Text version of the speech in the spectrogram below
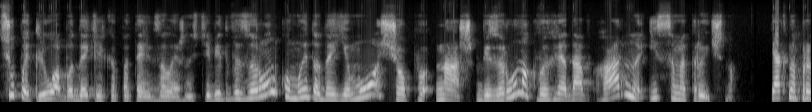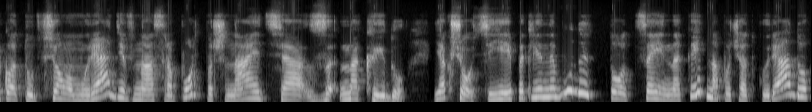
Цю петлю або декілька петель, в залежності від візерунку, ми додаємо, щоб наш візерунок виглядав гарно і симетрично. Як, наприклад, тут в сьомому ряді в нас рапорт починається з накиду. Якщо цієї петлі не буде, то цей накид на початку ряду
